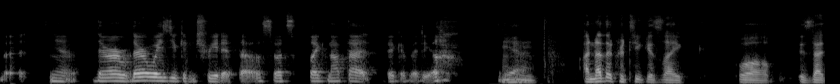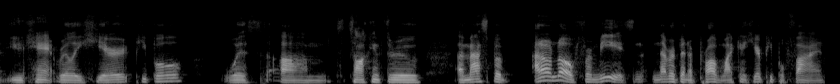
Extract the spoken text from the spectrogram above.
But yeah, there are there are ways you can treat it though, so it's like not that big of a deal. Yeah. mhm. Another critique is like, well, is that you can't really hear people with um talking through a mask, but I don't know. For me, it's n- never been a problem. I can hear people fine.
